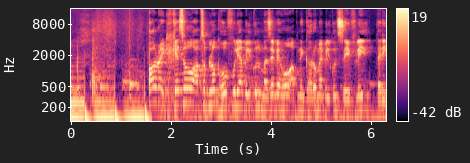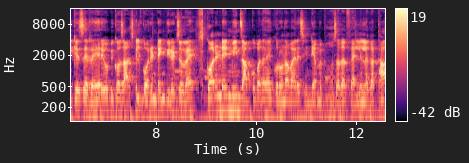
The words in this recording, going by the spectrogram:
Thank you. राइट right, कैसे हो आप सब लोग? होपफुली आप बिल्कुल मज़े में हो अपने घरों में बिल्कुल सेफली तरीके से रह रहे हो बिकॉज़ आजकल क्वारंटाइन पीरियड चल रहा है। क्वारंटाइन मीन्स आपको पता है कोरोना वायरस इंडिया में बहुत ज़्यादा फैलने लगा था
